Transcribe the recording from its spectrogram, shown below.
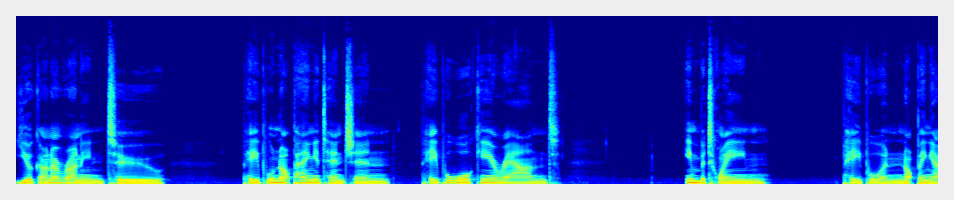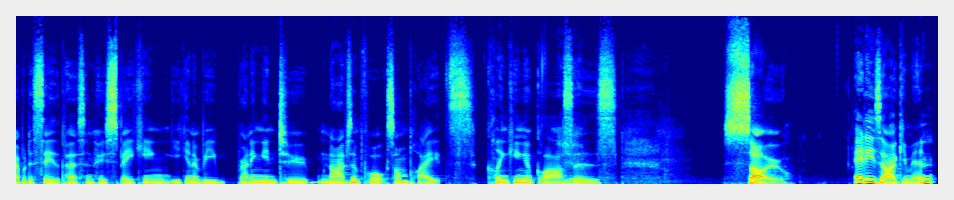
you're going to run into people not paying attention, people walking around in between people and not being able to see the person who's speaking. You're going to be running into knives and forks on plates, clinking of glasses. So, Eddie's argument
